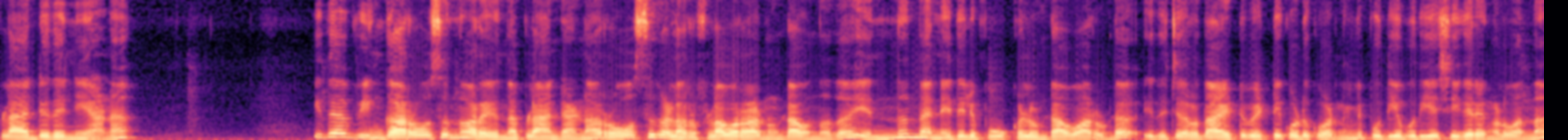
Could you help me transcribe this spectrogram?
പ്ലാന്റ് തന്നെയാണ്. ഇത് വിങ്കാ റോസ് എന്ന് പറയുന്ന പ്ലാന്റാണ് റോസ് കളർ ഫ്ലവറാണ് ഉണ്ടാവുന്നത്. എന്നും തന്നെ ഇതിൽ പൂക്കൾ ഉണ്ടാവാറുണ്ട്. ഇത് ചെറുതായിട്ട് വെട്ടി കൊടുക്കുകയാണെങ്കിൽ പുതിയ പുതിയ ശിഖരങ്ങൾ വന്ന്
